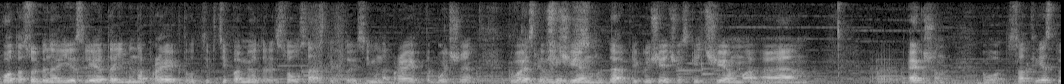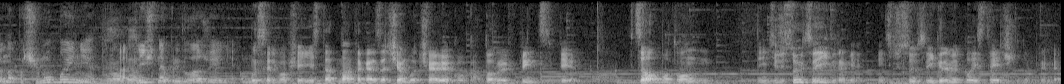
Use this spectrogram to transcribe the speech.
вот особенно если это именно проект вот тип- типа Murder Soul Suspect, то есть именно проект больше квестовый, чем, да, приключенческий, чем э, э, экшен, вот, соответственно, почему бы и нет? Ну да. Отличное предложение. Мысль вообще есть одна такая, зачем вот человеку, который, в принципе, в целом, вот он интересуется играми, интересуется играми PlayStation, например,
